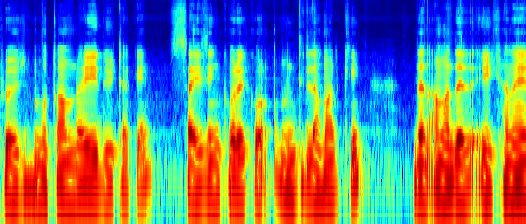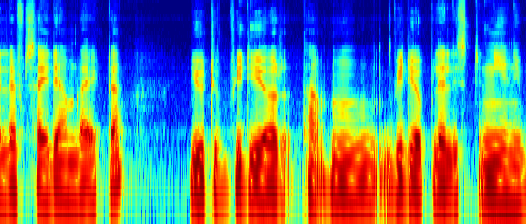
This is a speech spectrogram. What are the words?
প্রয়োজন মতো আমরা এই দুইটাকে সাইজিং করে দিলাম আর কি। দেন আমাদের এইখানে লেফট সাইডে আমরা একটা ইউটিউব ভিডিওর ভিডিও প্লেলিস্ট নিয়ে নিব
